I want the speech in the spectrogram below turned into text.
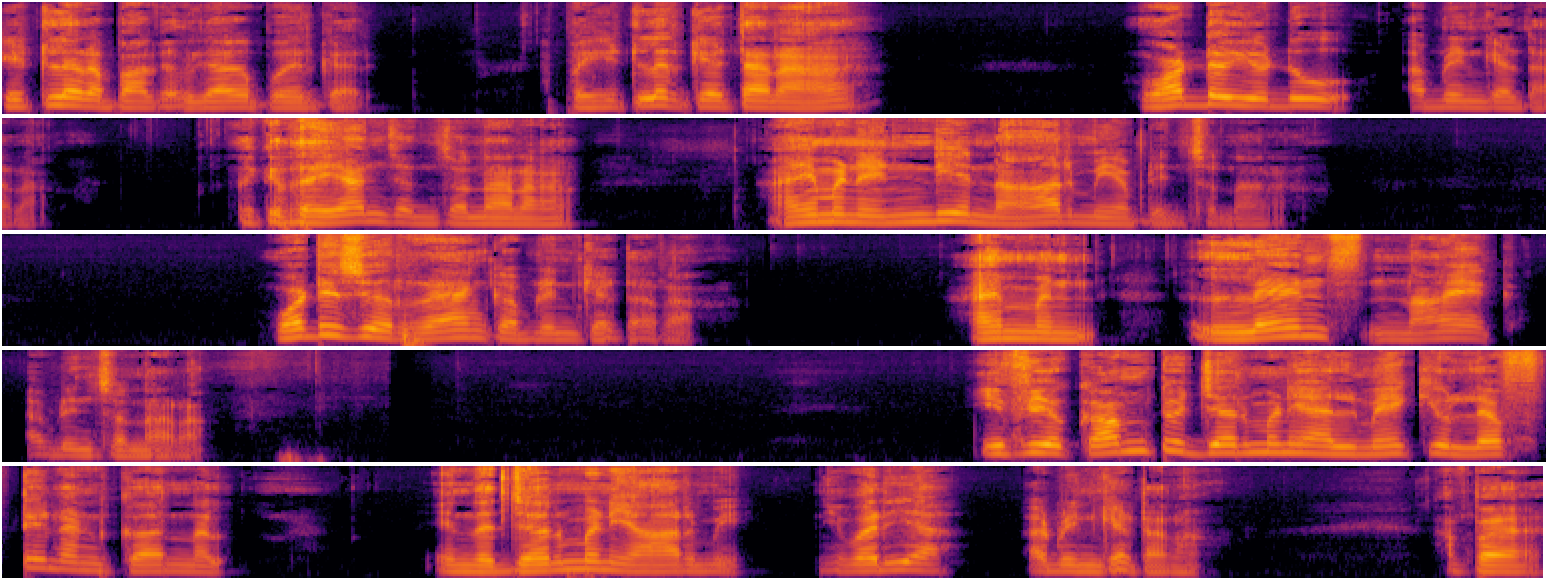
ஹிட்லரை பார்க்கறதுக்காக போயிருக்கார். அப்போ ஹிட்லர் கேட்டாரா வாட் டு யூ டூ அப்படின்னு கேட்டாராம். அதுக்கு தயான் சந்த் சொன்னாராம் I am an Indian army அப்படின்னு சொன்னாராம் வாட் இஸ் யுவர் ரேங்க் அப்படின்னு கேட்டாரா? I am an lance Naik அப்படின்னு சொன்னாராம் if you come to Germany I make you lieutenant colonel இந்த ஜெர்மனி ஆர்மி நீ வரியா? அப்படின்னு கேட்டாராம் அப்போ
